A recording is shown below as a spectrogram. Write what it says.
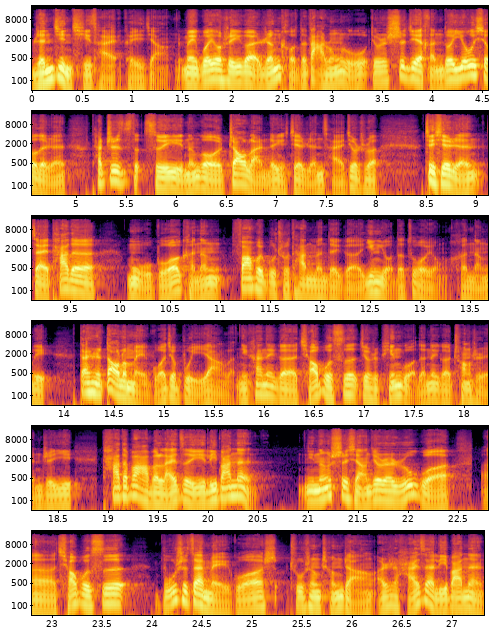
人尽其才，可以讲，美国又是一个人口的大熔炉，就是世界很多优秀的人，他之所以能够招揽这些人才，就是说，这些人在他的母国可能发挥不出他们这个应有的作用和能力，但是到了美国就不一样了。你看那个乔布斯，就是苹果的那个创始人之一，他的爸爸来自于黎巴嫩，你能试想，就是如果呃乔布斯。不是在美国出生成长，而是还在黎巴嫩。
